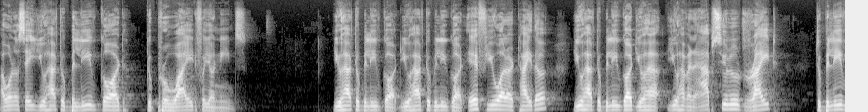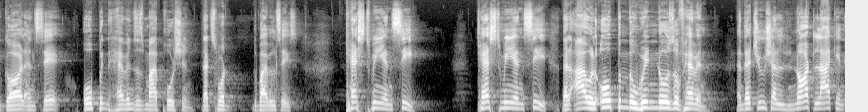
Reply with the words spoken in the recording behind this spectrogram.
I want to say you have to believe God to provide for your needs. You have to believe God. You have to believe God. If you are a tither, you have to believe God. You have, you have an absolute right to believe God and say, Open heavens is my portion. That's what the Bible says. Test me and see. Test me and see that I will open the windows of heaven and that you shall not lack in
